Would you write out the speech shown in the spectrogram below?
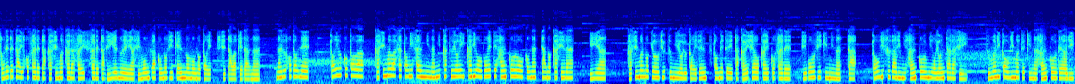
それで逮捕された鹿島から採取された DNA や指紋がこの事件のものと一致したわけだな。なるほどね。ということは、鹿島は里美さんに何か強い怒りを覚えて犯行を行ったのかしら。いいや。鹿島の供述によると以前勤めていた会社を解雇され、自暴自棄になった。通りすがりに犯行に及んだらしい。つまり通り魔的な犯行であり、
